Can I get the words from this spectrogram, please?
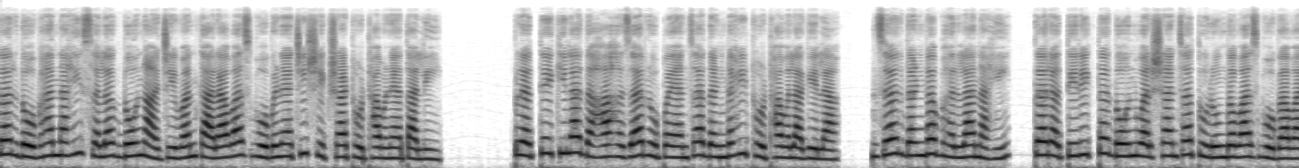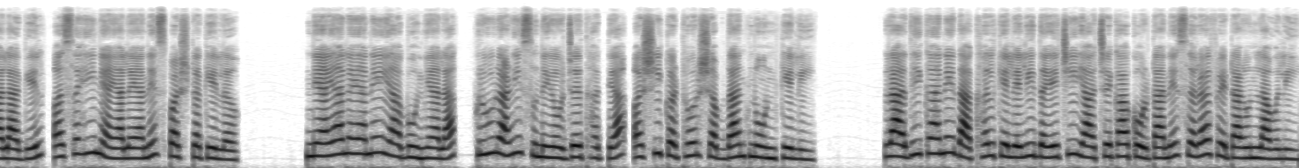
तर दोघांनाही सलग दोन आजीवन कारावास भोगण्याची शिक्षा ठोठावण्यात आली. प्रत्येकीला दहा हजार रुपयांचा दंडही ठोठावला गेला जर दंड भरला नाही तर अतिरिक्त दोन वर्षांचा तुरुंगवास भोगावा लागेल असंही न्यायालयाने स्पष्ट केलं. न्यायालयाने या गुन्ह्याला क्रूर आणि सुनियोजित हत्या अशी कठोर शब्दांत नोंद केली. राधिकाने दाखल केलेली दयेची याचिका कोर्टाने सरळ फेटाळून लावली.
